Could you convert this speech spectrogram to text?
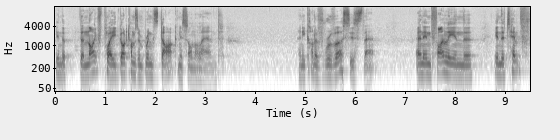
in the, the ninth plague, God comes and brings darkness on the land. And He kind of reverses that. And then finally, in the in the 10th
